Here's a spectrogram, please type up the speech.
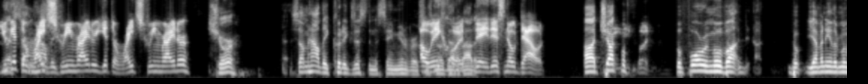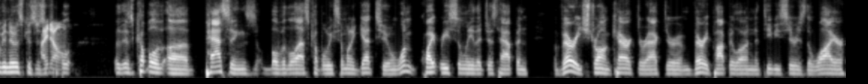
You Yeah, get the right they- screenwriter, you get the right screenwriter. Sure. Somehow they could exist in the same universe. oh, There's they no could. it. They, there's no doubt. Uh, Chuck, They bef- could. before we move on, but you have any other movie news? Because there's a I don't. There's a couple of uh, passings over the last couple of weeks I want to get to, and one quite recently that just happened. A very strong character actor and very popular on the TV series The Wire,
